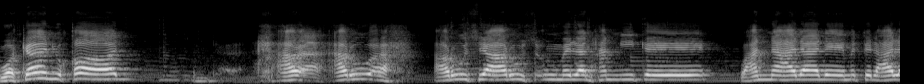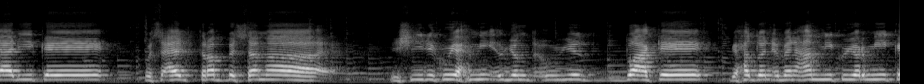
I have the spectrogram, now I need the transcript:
وكان يقال عرو عروس يا عروس قومي لنحنيكي وعنا علالة مثل علاليكي. وسألت رب السماء يشيلك ويحمي ويضعك بحضن ابن عمك ويرميك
